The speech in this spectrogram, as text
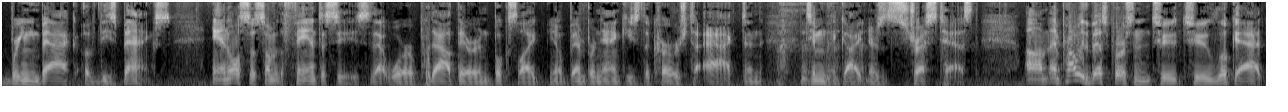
bringing back of these banks, and also some of the fantasies that were put out there in books like you know Ben Bernanke's The Courage to Act and Timothy Geithner's Stress Test. Um, and probably the best person to to look at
